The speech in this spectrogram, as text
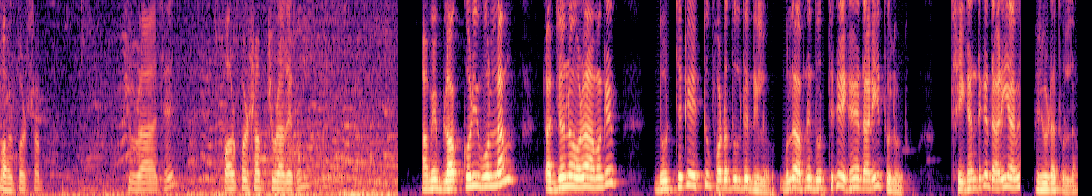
পরপর সব চূড়া আছে। পরপর সব চূড়া দেখুন। আমি ব্লক করি বললাম, তার জন্য ওরা আমাকে দূর থেকে একটু ফটো তুলতে দিল। বলে আপনি দূর থেকে এখানে দাঁড়িয়ে তুলুন। সেইখান থেকে দাঁড়িয়ে আমি ভিডিওটা তুললাম।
